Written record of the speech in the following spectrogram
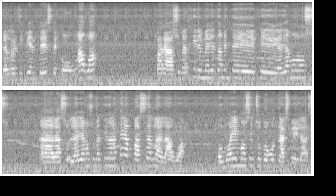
del recipiente este con agua para sumergir inmediatamente que hayamos la, hayamos sumergido en la cera, pasarla al agua, como hemos hecho con otras velas.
